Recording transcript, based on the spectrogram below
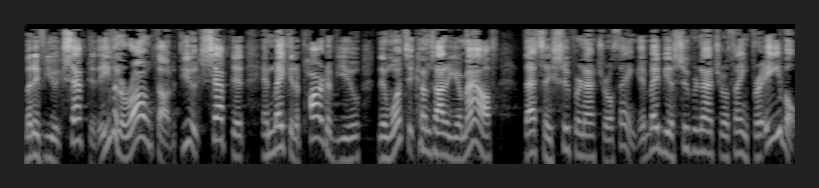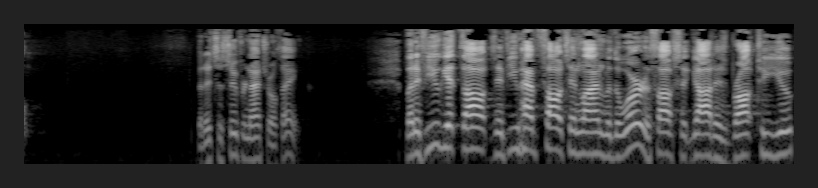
but if you accept it, even a wrong thought, if you accept it and make it a part of you, then once it comes out of your mouth, that's a supernatural thing. It may be a supernatural thing for evil, but it's a supernatural thing. But if you get thoughts, if you have thoughts in line with the Word or thoughts that God has brought to you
